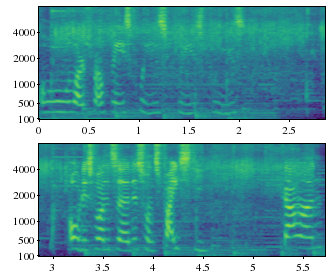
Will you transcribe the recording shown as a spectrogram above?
Oh, largemouth face, please, please, please. Oh, this one's uh, this one's feisty. Come on.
